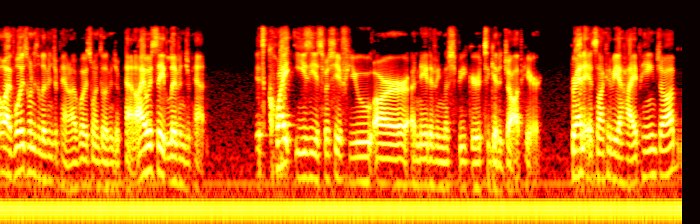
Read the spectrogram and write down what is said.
oh, I've always wanted to live in Japan, I've always wanted to live in Japan. I always say live in Japan. It's quite easy, especially if you are a native English speaker, to get a job here. Granted, it's not going to be a high-paying job,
